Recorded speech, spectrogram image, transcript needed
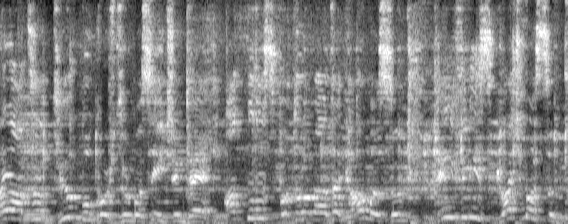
Hayatın tüm bu koşturması içinde aklınız faturalarda kalmasın, keyfiniz kaçmasın.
